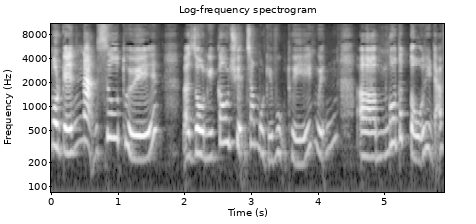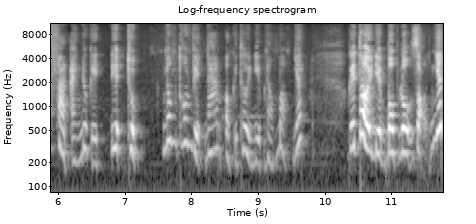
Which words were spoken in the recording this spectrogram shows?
một cái nạn sưu thuế và dồn cái câu chuyện trong một cái vụ thuế Nguyễn uh, Ngô Tất Tố thì đã phản ánh được cái hiện thực nông thôn Việt Nam ở cái thời điểm nóng bỏng nhất. Cái thời điểm bộc lộ rõ nhất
